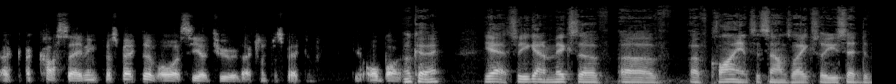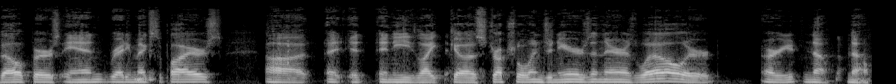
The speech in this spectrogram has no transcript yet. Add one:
a, a cost saving perspective or a CO2 reduction perspective or both. Okay. Yeah. So you got a mix of, of, of clients, it sounds like. So you said developers and ready mix mm-hmm. suppliers. Uh, it, any like uh, structural engineers in there as well, or or you, no, no.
